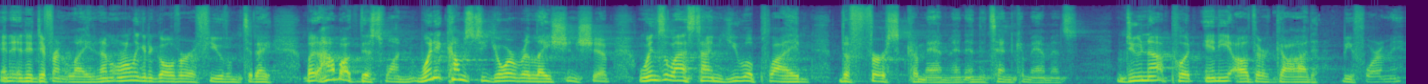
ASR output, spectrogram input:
in, in a different light. And I'm only going to go over a few of them today. But how about this one? When it comes to your relationship, when's the last time you applied the first commandment in the Ten Commandments? Do not put any other God before me.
